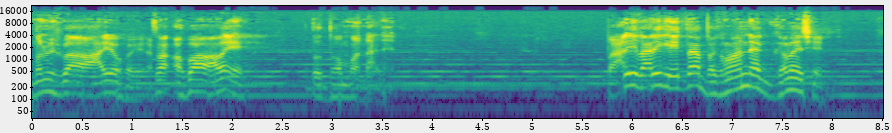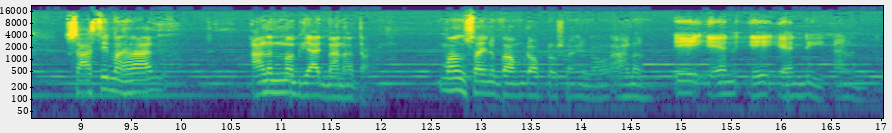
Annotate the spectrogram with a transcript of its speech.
મનુષ્ય ભાવ આવ્યો હોય, અથવા અભાવ આવે, તો ધમન જાય પારિવારિક એકતા ભગવાનને ગમે છે. શાસ્ત્રી મહારાજ આણંદમાં બિરાજમાન હતા. મોહન સ્વાઈનું ગામ, ડૉક્ટર સ્વાઈનું ગામ, Anand. A N A N D Anand.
